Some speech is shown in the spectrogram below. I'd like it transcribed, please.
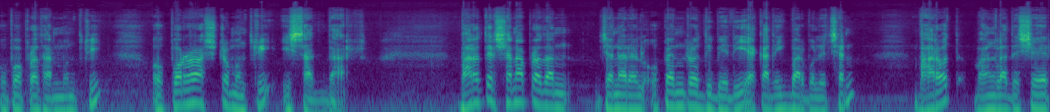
উপপ্রধানমন্ত্রী ও পররাষ্ট্রমন্ত্রী ইসাক দার ভারতের সেনাপ্রধান জেনারেল উপেন্দ্র দ্বিবেদী একাধিকবার বলেছেন, ভারত বাংলাদেশের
